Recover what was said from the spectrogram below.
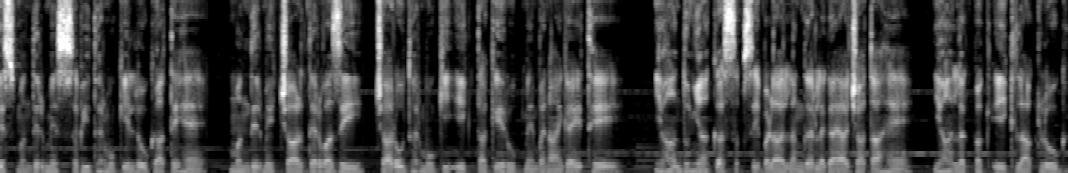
इस मंदिर में सभी धर्मों के लोग आते हैं। मंदिर में चार दरवाजे, चारों धर्मों की एकता के रूप में बनाए गए थे। यहाँ दुनिया का सबसे बड़ा लंगर लगाया जाता है। यहाँ लगभग एक लाख लोग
